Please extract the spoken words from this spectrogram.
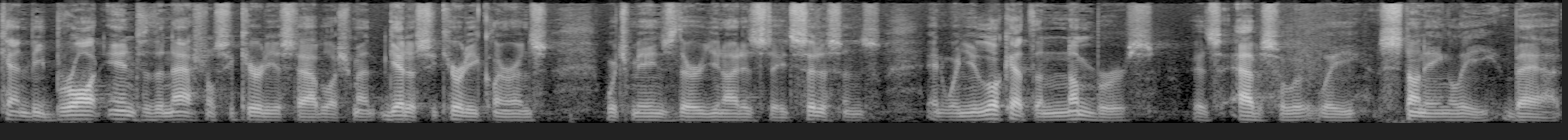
can be brought into the national security establishment, get a security clearance, which means they're United States citizens. And when you look at the numbers, it's absolutely stunningly bad.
